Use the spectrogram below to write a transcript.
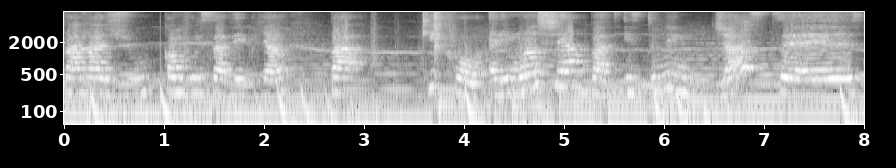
Rajout, comme vous le savez bien, par Kiko. Elle est moins chère, but it's doing justice.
